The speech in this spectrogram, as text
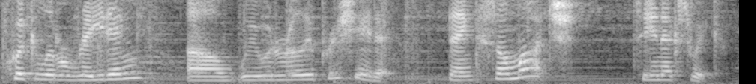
quick little rating, um, we would really appreciate it. Thanks so much. See you next week.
